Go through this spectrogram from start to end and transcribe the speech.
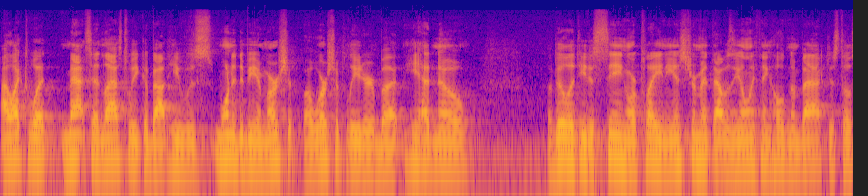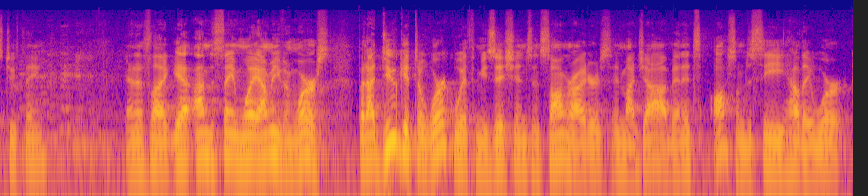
I liked what Matt said last week about he was wanted to be a worship, a worship leader, but he had no ability to sing or play any instrument. That was the only thing holding them back, just those two things. And it's like, yeah, I'm the same way. I'm even worse. But I do get to work with musicians and songwriters in my job, and it's awesome to see how they work.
